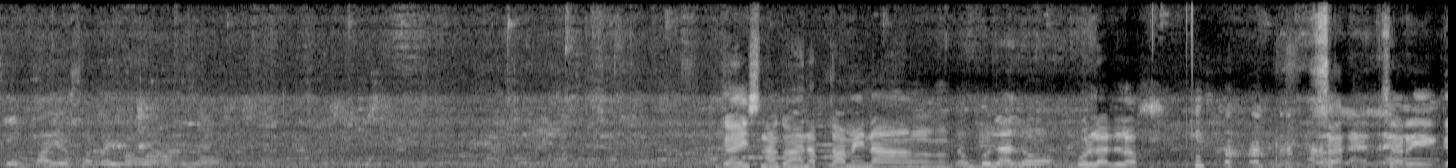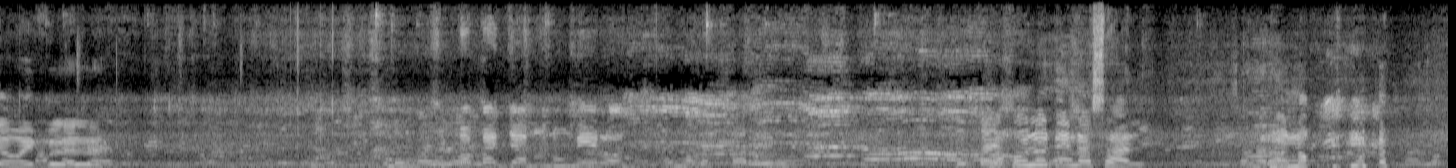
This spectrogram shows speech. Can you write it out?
Doon tayo sa may mga ano. Guys, naghahanap kami ng Ng bulalo. bulalo. sa, sa Riga may bulalo. Si Papa dyan, anong meron? Ay, manok pa rin. Sa, inasal. sa harap. Manok. Manok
